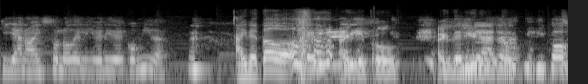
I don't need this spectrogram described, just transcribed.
que ya no hay solo delivery de comida. Hay de todo. hay de todo. Hay delivery de todo.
